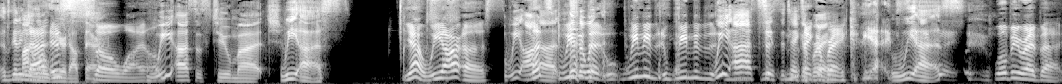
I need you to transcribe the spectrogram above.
It's getting My- a little weird out there. so wild. We us is too much. we us. Yeah, we are us. We are Let's. us. we, So need to, we need. We need. We us needs to take a break. Yes, We us. We'll be right back.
